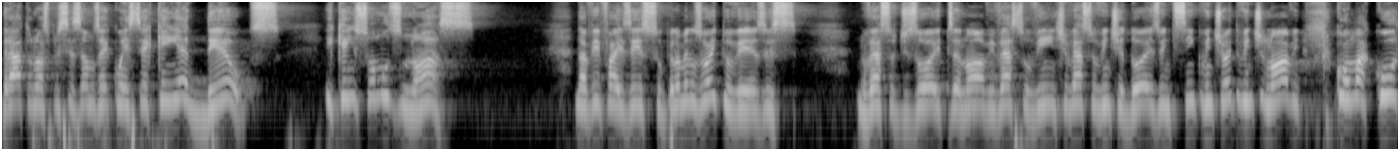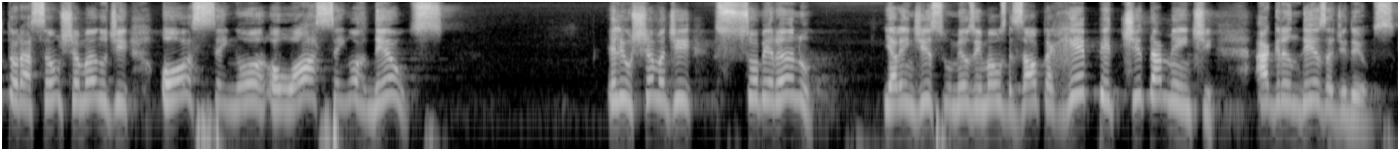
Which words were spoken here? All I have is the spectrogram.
Grato, nós precisamos reconhecer quem é Deus e quem somos nós. Davi faz isso pelo menos oito vezes no verso 18, 19, verso 20, verso 22, 25, 28 e 29, com uma curta oração chamando de O Senhor, ou Ó Senhor Deus. Ele o chama de soberano. E além disso, meus irmãos, exalta repetidamente a grandeza de Deus.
